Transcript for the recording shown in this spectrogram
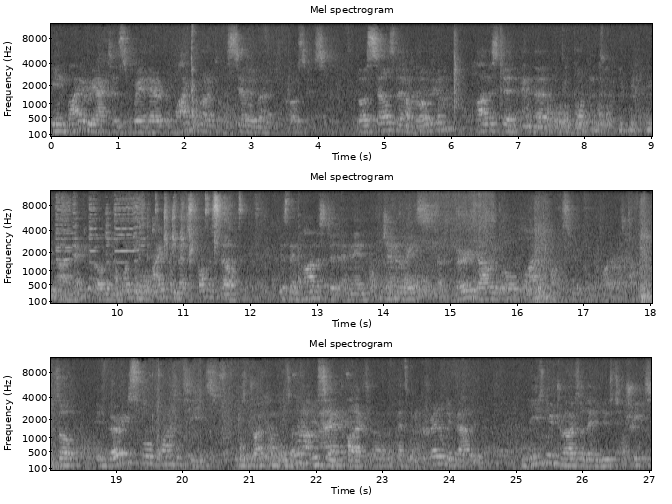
in bioreactors where they're a byproduct of a cellular process. Those cells then are broken, harvested, and the important uh, the important item that's from the cell is then harvested and then generates a very valuable biopharmaceutical product. So in very small quantities, these drug companies are producing product that's incredibly valuable. And these new drugs are then used to treat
